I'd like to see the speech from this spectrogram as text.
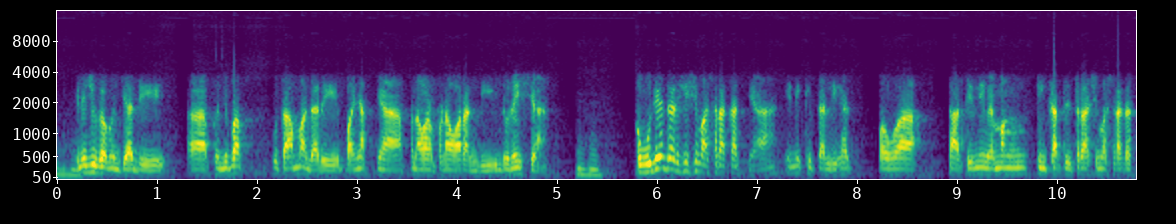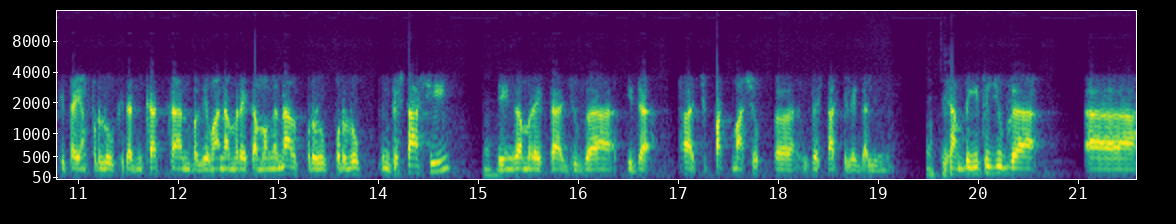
Mhm. Ini juga menjadi uh, penyebab utama dari banyaknya penawaran-penawaran di Indonesia. Mhm. Kemudian dari sisi masyarakatnya, ini kita lihat bahwa saat ini memang tingkat literasi masyarakat kita yang perlu kita tingkatkan, bagaimana mereka mengenal produk-produk investasi, mhm. sehingga mereka juga tidak uh, cepat masuk ke investasi legal ini. Okay. Di samping itu juga uh,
